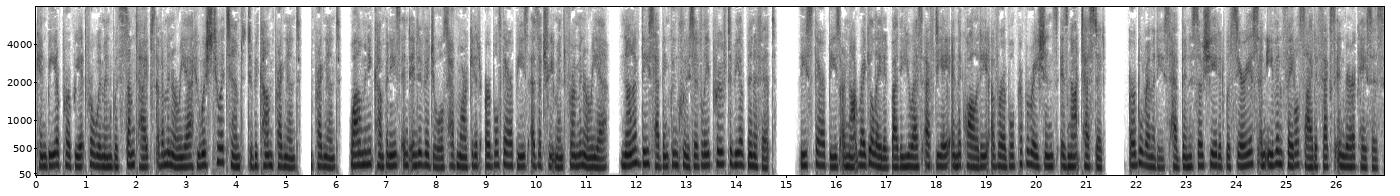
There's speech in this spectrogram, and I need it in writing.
can be appropriate for women with some types of amenorrhea who wish to attempt to become pregnant. Pregnant, while many companies and individuals have marketed herbal therapies as a treatment for amenorrhea, none of these have been conclusively proved to be of benefit. These therapies are not regulated by the US FDA and the quality of herbal preparations is not tested. Herbal remedies have been associated with serious and even fatal side effects in rare cases,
